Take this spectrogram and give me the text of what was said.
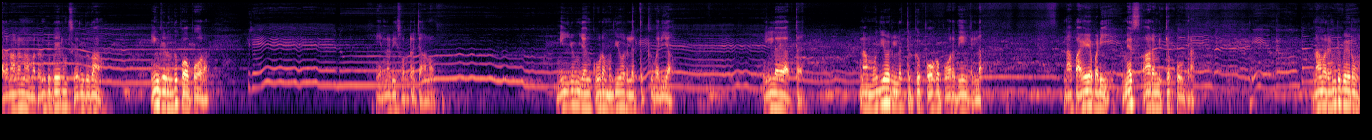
அதனால் நாம் ரெண்டு பேரும் சேர்ந்து தான் இங்கிருந்து போக போகிறோம் என்னடி சொல்கிற ஜானு? நீயும் என் கூட முதியோர் இல்லத்துக்கு வரியா? இல்லை அத்தை நான் முதியோர் இல்லத்திற்கு போக போகிறதே இல்லை. நான் பழையபடி மெஸ் ஆரம்பிக்க போகிறேன். நாம் ரெண்டு பேரும்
